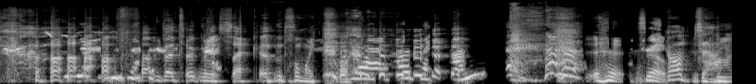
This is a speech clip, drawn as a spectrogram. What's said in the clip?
Fuck, that took me a second. Oh my god. yeah, I was like, um, so, God damn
